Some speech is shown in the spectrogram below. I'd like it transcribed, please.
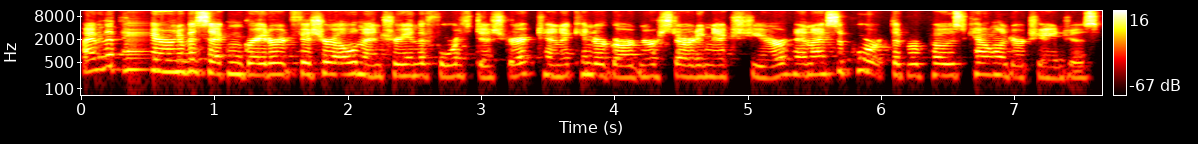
I'm the parent of a second grader at Fisher Elementary in the fourth district and a kindergartner starting next year, and I support the proposed calendar changes.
